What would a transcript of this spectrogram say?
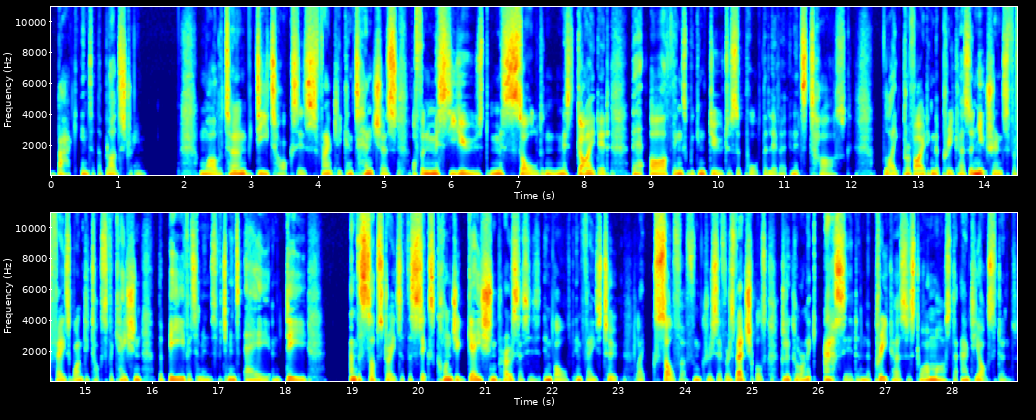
back into the bloodstream. And while the term detox is frankly contentious, often misused, missold, and misguided, there are things we can do to support the liver in its task, like providing the precursor nutrients for phase 1 detoxification, the B vitamins, vitamins A and D, and the substrates of the six conjugation processes involved in phase 2, like sulfur from cruciferous vegetables, glucuronic acid, and the precursors to our master antioxidant,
